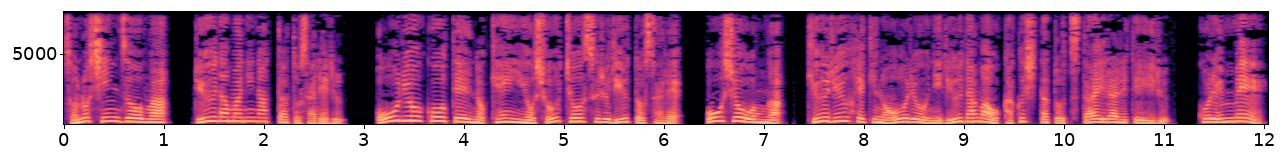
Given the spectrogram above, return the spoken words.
その心臓が竜玉になったとされる。王領皇帝の権威を象徴する竜とされ、王将恩が旧竜壁の王領に竜玉を隠したと伝えられている。古連名、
